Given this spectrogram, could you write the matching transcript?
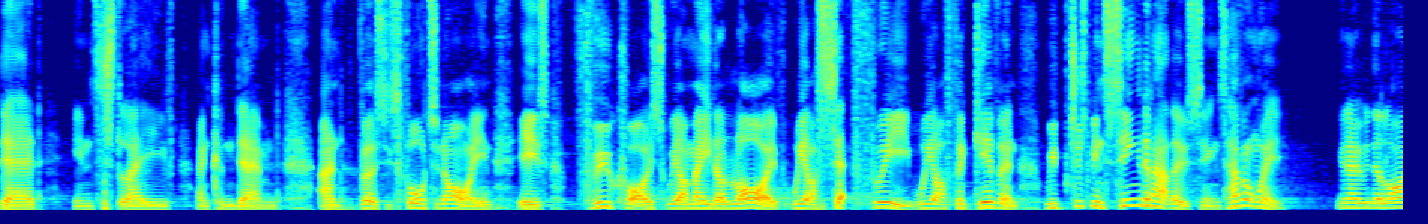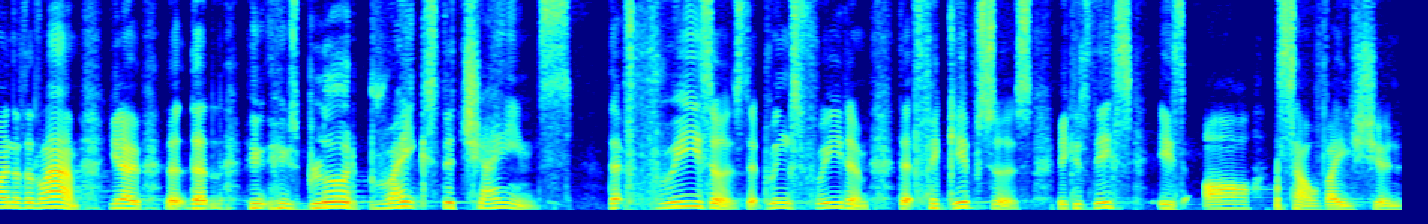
dead, enslaved, and condemned. And verses 4 to 9 is through Christ, we are made alive, we are set free, we are forgiven. We've just been singing about those things, haven't we? You know, in the line of the Lamb, you know, that, that, who, whose blood breaks the chains that frees us, that brings freedom, that forgives us, because this is our salvation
